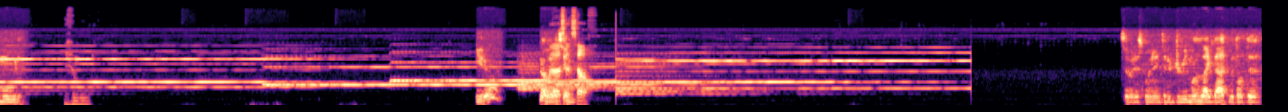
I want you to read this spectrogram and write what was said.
Mood. Hero? No, Well, that's that's him. itself. So we're just going into the dream mode like that without the.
